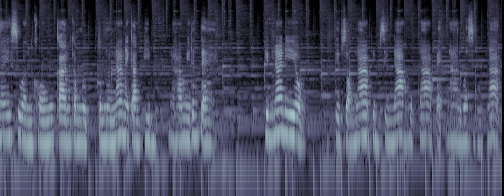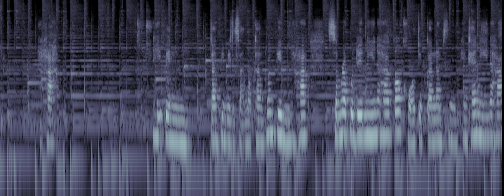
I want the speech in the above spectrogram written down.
ในส่วนของการกำหนดจำนวนหน้าในการพิมพ์นะคะ มีตั้งแต่พิมพ์หน้าเดียว พิมพ์ 2 หน้า พิมพ์ 4 หน้า 6 หน้า 8 หน้า หรือว่า 16 หน้านะคะ นี่เป็นการพิมพ์เอกสารออกทางเครื่องพิมพ์นะคะสำหรับบทเรียนนี้นะคะ ก็ขอจบการนำเสนอเพียงแค่นี้นะคะ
